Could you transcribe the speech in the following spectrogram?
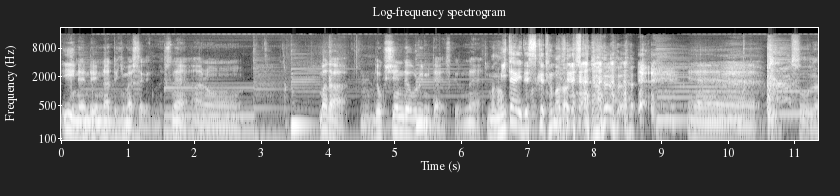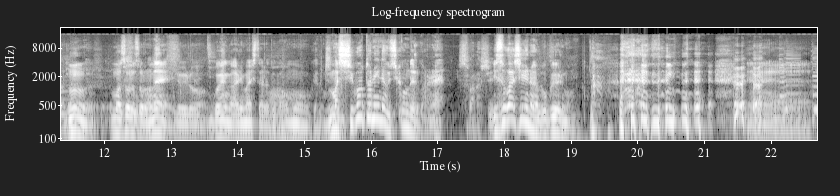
いい年齢になってきましたけどもですね。あのまだ独身でおるみたいですけどね、みたいですけどもね、まだですか？えーそうん、まあそろそろねいろいろご縁がありましたらとか思うけど。まあ仕事にね打ち込んでるからね。素晴らしいね。忙しいのよ僕よりも、えー。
